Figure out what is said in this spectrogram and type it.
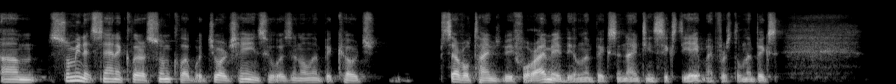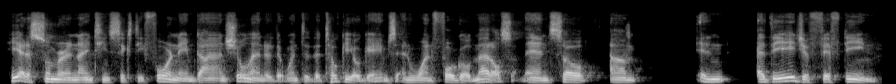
um, swimming at Santa Clara Swim Club with George Haines, who was an Olympic coach several times before I made the Olympics in 1968, my first Olympics he had a swimmer in 1964 named Don Schollander that went to the Tokyo Games and won four gold medals. And so, um, in at the age of 15,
